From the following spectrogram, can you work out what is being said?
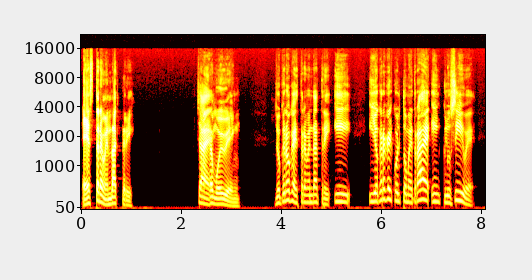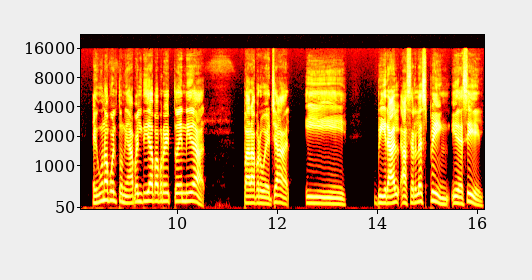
Es tremenda actriz. O sea, Está muy bien. yo creo que es tremenda actriz. Y, y yo creo que el cortometraje, inclusive, es una oportunidad perdida para Proyecto Dignidad para aprovechar y virar, hacer el spin y decir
